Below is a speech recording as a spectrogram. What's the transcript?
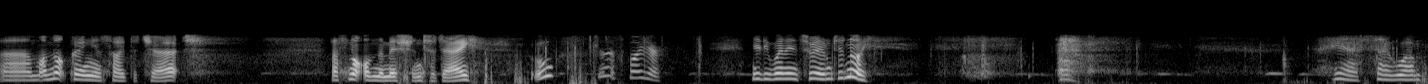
Um, I'm not going inside the church. That's not on the mission today. Oh, that spider. Nearly went into him, didn't I? yeah, so, um,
